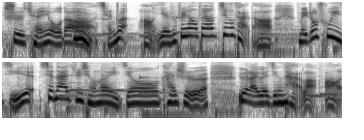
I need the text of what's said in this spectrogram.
是全游的嗯前传、啊，也是非常非常精彩的啊！每周出一集，现在剧情呢已经开始越来越精彩了啊！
